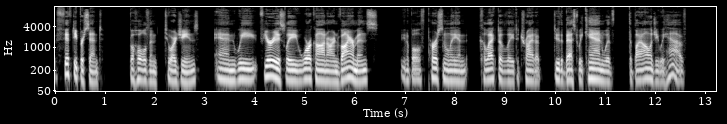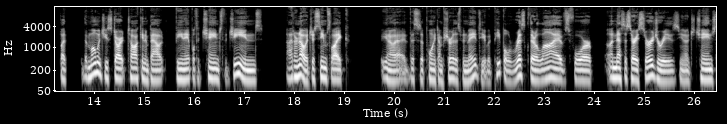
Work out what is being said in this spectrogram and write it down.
50% beholden to our genes. And we furiously work on our environments, you know, both personally and collectively to try to do the best we can with the biology we have. But the moment you start talking about being able to change the genes, I don't know. It just seems like, you know, this is a point I'm sure that's been made to you, but people risk their lives for unnecessary surgeries, you know, to change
